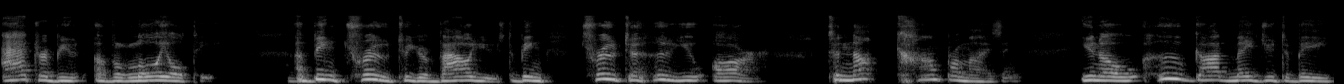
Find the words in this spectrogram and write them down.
attribute of loyalty of mm-hmm. being true to your values to being true to who you are to not compromising you know who god made you to be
